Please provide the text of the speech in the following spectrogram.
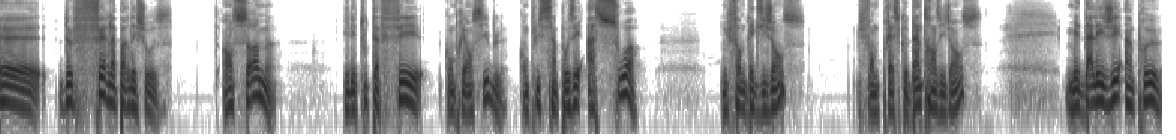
euh, de faire la part des choses. En somme, il est tout à fait compréhensible qu'on puisse s'imposer à soi une forme d'exigence, une forme presque d'intransigeance, mais d'alléger un peu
